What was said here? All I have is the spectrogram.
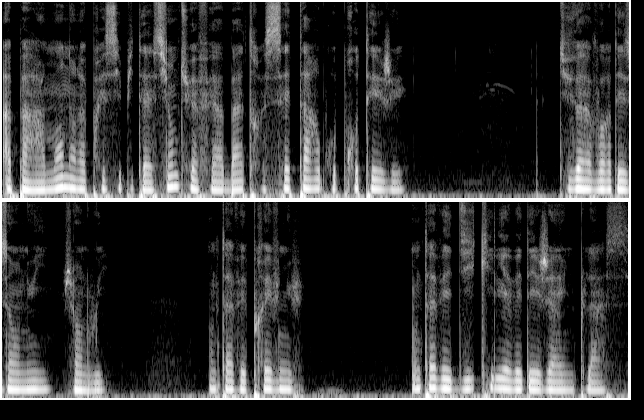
Apparemment, dans la précipitation, tu as fait abattre sept arbres protégés. Tu vas avoir des ennuis, Jean-Louis. On t'avait prévenu. On t'avait dit qu'il y avait déjà une place.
